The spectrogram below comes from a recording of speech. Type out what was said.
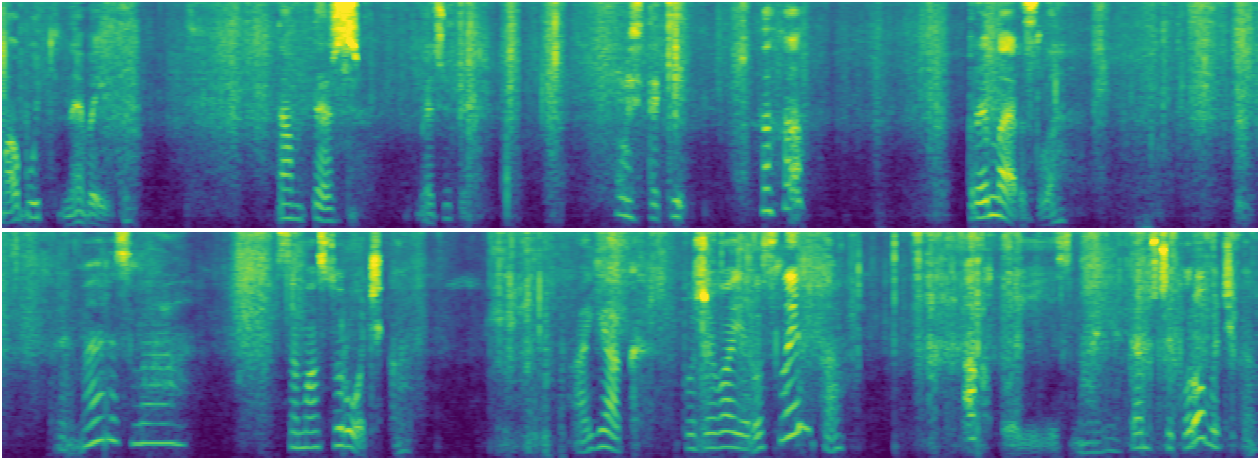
Мабуть, не вийде. Там теж, бачите, ось такий. Ха-ха. Примерзла. Примерзла сама сорочка. А як поживає рослинка, а хто її знає? Там ще коробочка.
